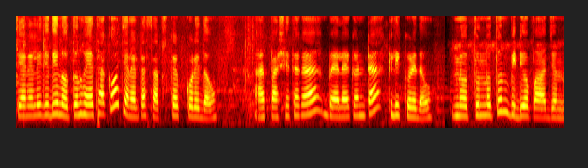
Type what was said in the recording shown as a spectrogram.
চ্যানেলে যদি নতুন হয়ে থাকো, চ্যানেলটা সাবস্ক্রাইব করে দাও। আর পাশে থাকা বেল আইকনটা ক্লিক করে দাও। নতুন নতুন ভিডিও পাওয়ার জন্য।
